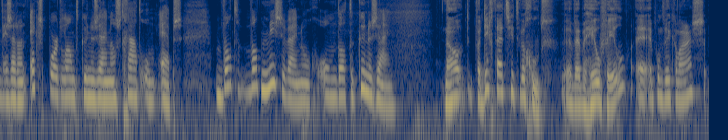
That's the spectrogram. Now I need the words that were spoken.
wij zouden een exportland kunnen zijn als het gaat om apps. Wat, wat missen wij nog om dat te kunnen zijn? Nou, qua dichtheid zitten we goed. Uh, we hebben heel veel uh, appontwikkelaars. Uh,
